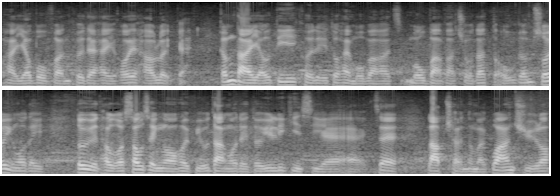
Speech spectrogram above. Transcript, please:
係有部分佢哋係可以考慮嘅。咁但係有啲佢哋都係冇辦法冇辦法做得到。咁所以我哋都要透過修正案去表達我哋對於呢件事嘅誒、呃、即係立場同埋關注咯。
